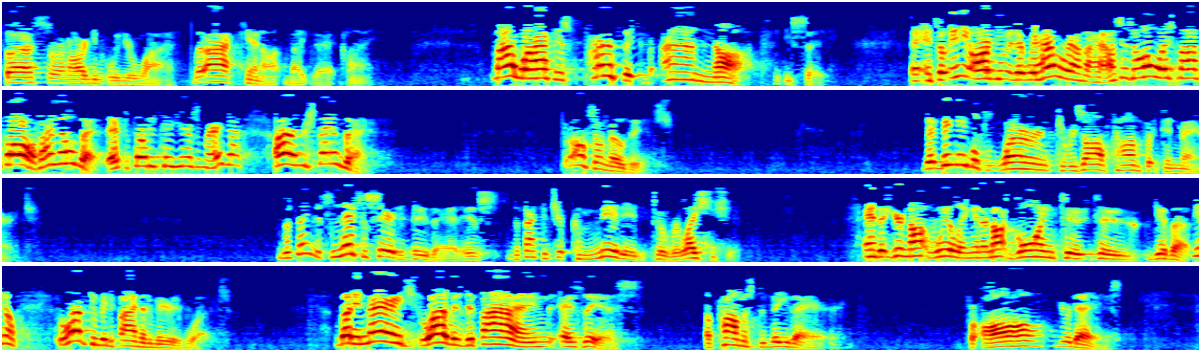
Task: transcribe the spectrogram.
fuss or an argument with your wife. But I cannot make that claim. My wife is perfect, I'm not, you see. And so any argument that we have around the house is always my fault. I know that. After 32 years of marriage, I, I understand that. But also know this. That being able to learn to resolve conflict in marriage, the thing that's necessary to do that is the fact that you're committed to a relationship. And that you're not willing and are not going to, to give up. You know, love can be defined in a myriad of ways. But in marriage, love is defined as this a promise to be there for all your days.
